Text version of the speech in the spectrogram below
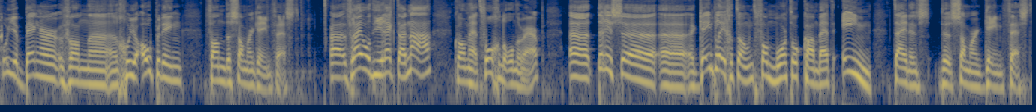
goede banger van uh, een goede opening van de Summer Game Fest. Uh, vrijwel direct daarna kwam het volgende onderwerp. Uh, er is uh, gameplay getoond van Mortal Kombat 1 tijdens de Summer Game Fest.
